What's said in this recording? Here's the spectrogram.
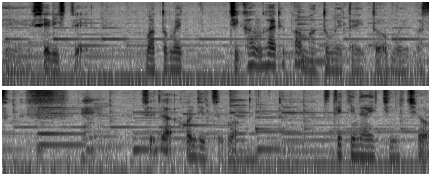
えー、整理してまとめ時間があればまとめたいと思います、それでは本日も素敵な一日を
